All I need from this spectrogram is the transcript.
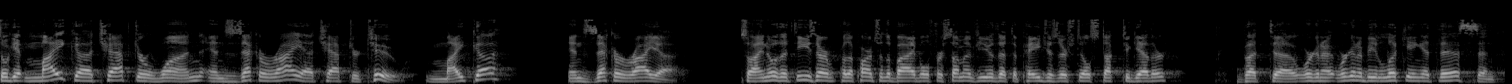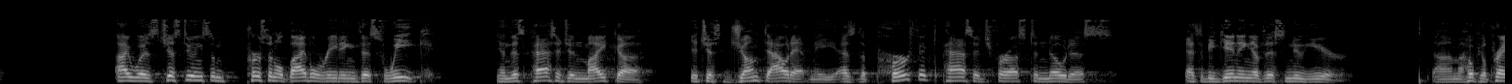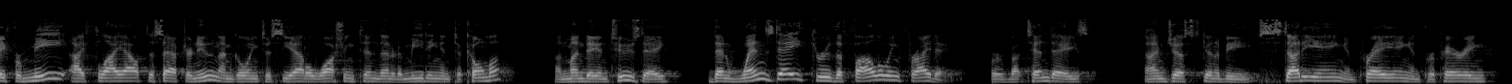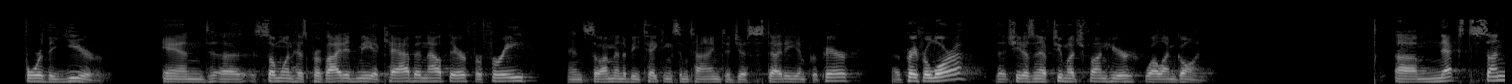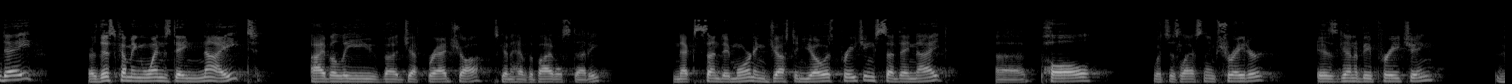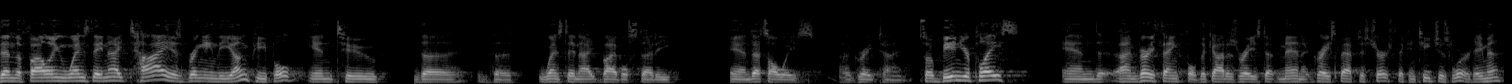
So get Micah chapter 1 and Zechariah chapter 2. Micah and Zechariah. So I know that these are the parts of the Bible for some of you that the pages are still stuck together, but uh, we're gonna we're gonna be looking at this. And I was just doing some personal Bible reading this week, and this passage in Micah it just jumped out at me as the perfect passage for us to notice at the beginning of this new year. Um, I hope you'll pray for me. I fly out this afternoon. I'm going to Seattle, Washington, then at a meeting in Tacoma on Monday and Tuesday. Then Wednesday through the following Friday, for about 10 days, I'm just going to be studying and praying and preparing for the year. And uh, someone has provided me a cabin out there for free. And so I'm going to be taking some time to just study and prepare. Uh, pray for Laura that she doesn't have too much fun here while I'm gone. Um, next Sunday, or this coming Wednesday night, I believe uh, Jeff Bradshaw is going to have the Bible study. Next Sunday morning, Justin Yo is preaching. Sunday night, uh, Paul, what's his last name? Schrader is going to be preaching. Then the following Wednesday night, Ty is bringing the young people into the the Wednesday night Bible study, and that's always a great time. So be in your place, and I'm very thankful that God has raised up men at Grace Baptist Church that can teach His Word. Amen.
